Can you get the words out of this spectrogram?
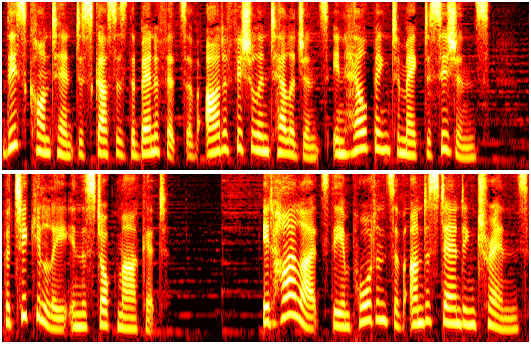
This content discusses the benefits of artificial intelligence in helping to make decisions, particularly in the stock market. It highlights the importance of understanding trends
